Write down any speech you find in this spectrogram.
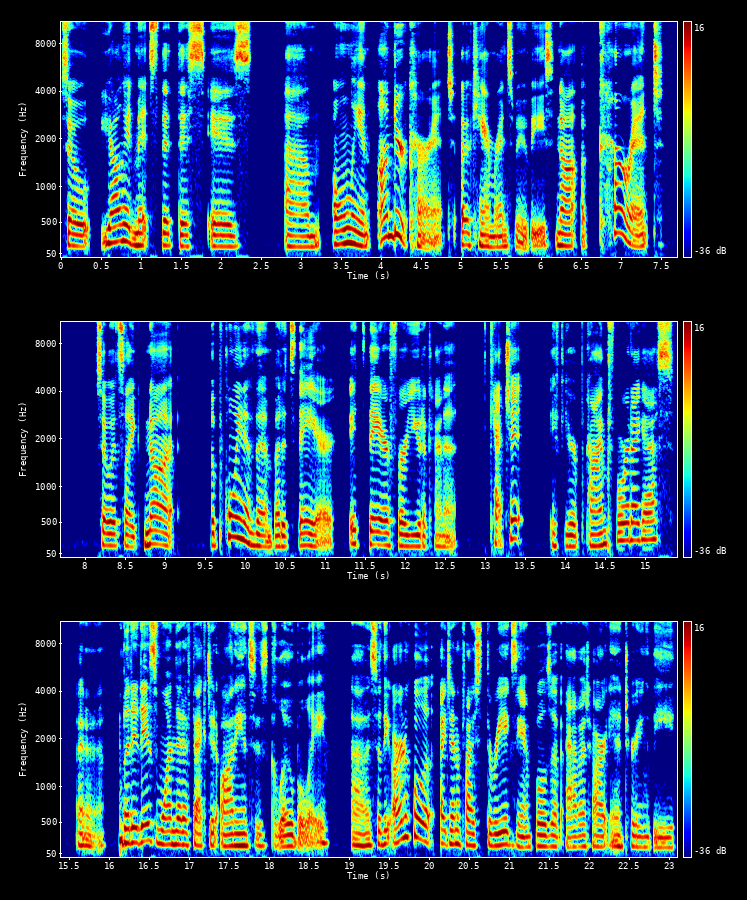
So Young admits that this is um, only an undercurrent of Cameron's movies, not a current. So it's like not the point of them, but it's there. It's there for you to kind of catch it if you're primed for it, I guess. I don't know. But it is one that affected audiences globally. Uh, so the article identifies three examples of Avatar entering the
